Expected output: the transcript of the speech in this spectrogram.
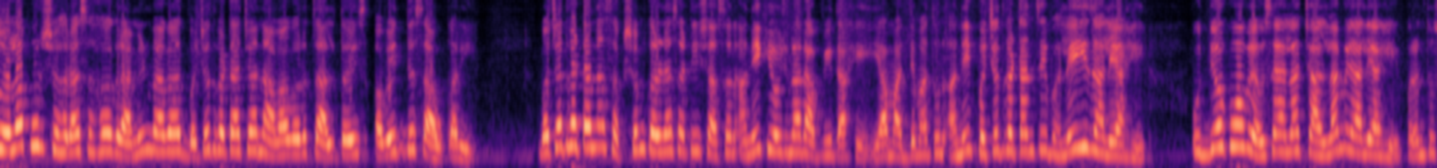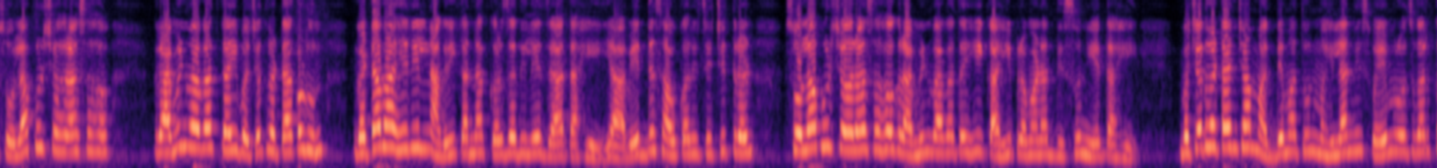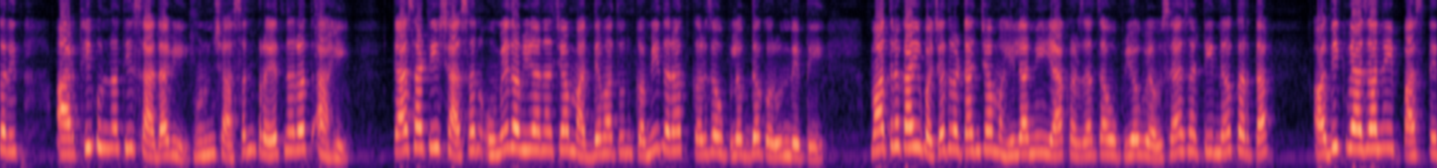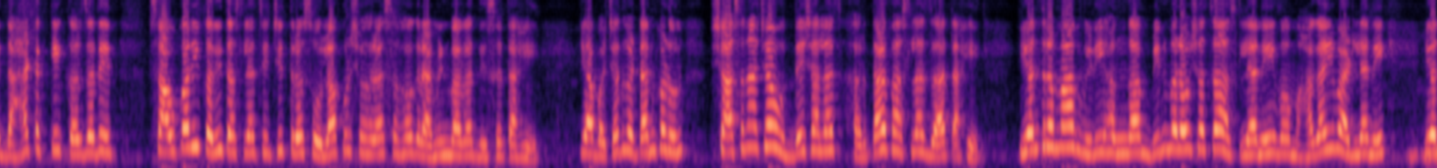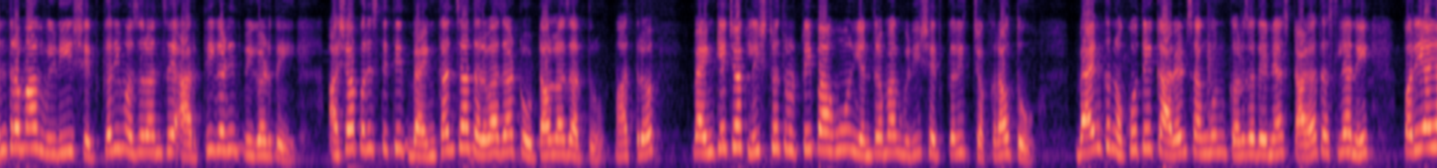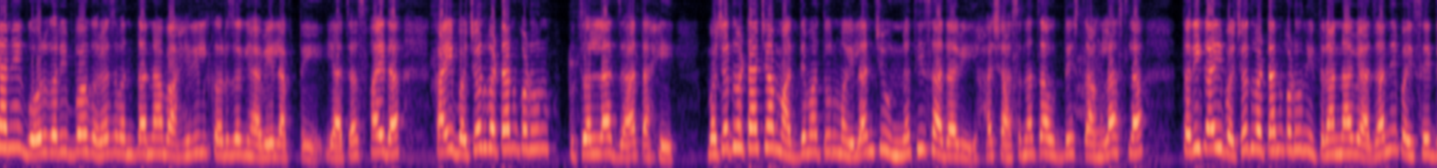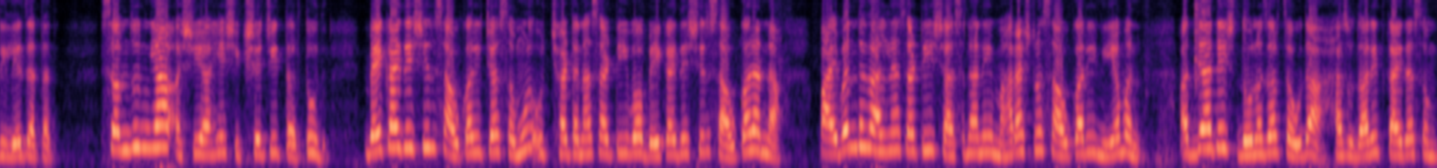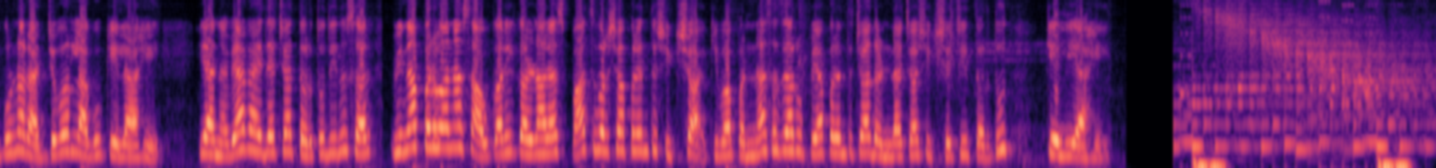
सोलापूर शहरासह ग्रामीण भागात बचत गटाच्या नावावर चालतंय अवैध सावकारी. बचत गटांना सक्षम करण्यासाठी शासन अनेक योजना राबवित आहे. या माध्यमातून अनेक बचत गटांचे भलेही झाले आहे. उद्योग व व्यवसायाला चालना मिळाली आहे. परंतु सोलापूर शहरासह ग्रामीण भागात काही बचत गटाकडून गटाबाहेरील नागरिकांना कर्ज दिले जात आहे. या अवैध सावकारीचे चित्रण सोलापूर शहरासह ग्रामीण भागातही काही प्रमाणात दिसून येत आहे. बचत गटांच्या माध्यमातून महिलांनी स्वयंरोजगार करीत आर्थिक उन्नती साधावी म्हणून शासन प्रयत्नरत आहे. त्यासाठी शासन उमेद अभियानाच्या माध्यमातून कमी दरात कर्ज उपलब्ध करून देते. मात्र काही बचत गटांच्या महिलांनी या कर्जाचा उपयोग व्यवसायासाठी न करता अधिक व्याजाने पाच ते दहा टक्के कर्ज देत सावकारी करीत असल्याचे चित्र सोलापूर शहरासह ग्रामीण भागात दिसत आहे. या बचत गटांकडून शासनाच्या उद्देशालाच हरताळ फासला जात आहे. यंत्रमाग विडी हंगाम बिनभरवशाचा असल्याने व महागाई वाढल्याने यंत्रमाग विडी शेतकरी मजुरांचे आर्थिक गणित बिघडते. अशा परिस्थितीत बँकांचा दरवाजा टोटावला जातो. मात्र बँकेच्या क्लिष्ट त्रुटी पाहून यंत्रमाग विडी शेतकरी चक्रावतो. बँक नको ते कारण सांगून कर्ज देण्यास टाळत असल्याने पर्यायाने गोरगरीब व गरजवंतांना बाहेरील कर्ज घ्यावे लागते. याचाच फायदा काही बचत गटांकडून उचलला जात आहे. बचत गटाच्या माध्यमातून महिलांची उन्नती साधावी हा शासनाचा उद्देश चांगला असला तरी काही बचत गटांकडून इतरांना व्याजाने पैसे दिले जातात. समजून घ्या अशी आहे शिक्षेची तरतूद. बेकायदेशीर सावकारीच्या समूळ उच्चाटनासाठी व बेकायदेशीर सावकारांना पायबंद घालण्यासाठी शासनाने महाराष्ट्र सावकारी नियमन अध्यादेश दोन हजार चौदा हा सुधारित कायदा संपूर्ण राज्यभर लागू केला आहे. या नव्या कायद्याच्या तरतुदीनुसार विनापरवाना सावकारी करणाऱ्यास पाच वर्षापर्यंत शिक्षा किंवा पन्नास हजार रुपयापर्यंतच्या दंडाच्या शिक्षेची तरतूद केली आहे.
